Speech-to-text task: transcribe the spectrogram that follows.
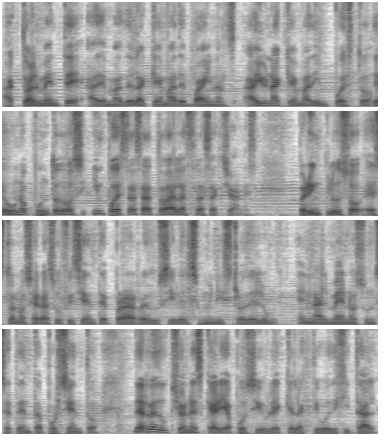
Actualmente, además de la quema de Binance, hay una quema de impuesto de 1.2 impuestas a todas las transacciones, pero incluso esto no será suficiente para reducir el suministro de LUN en al menos un 70% de reducciones que haría posible que el activo digital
